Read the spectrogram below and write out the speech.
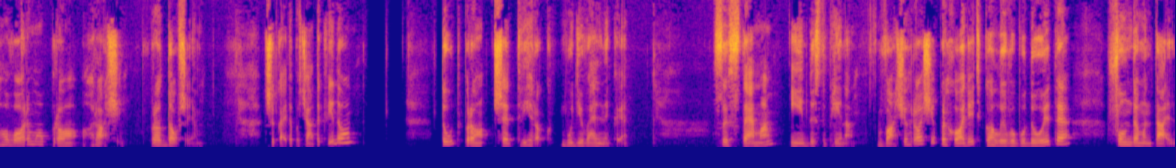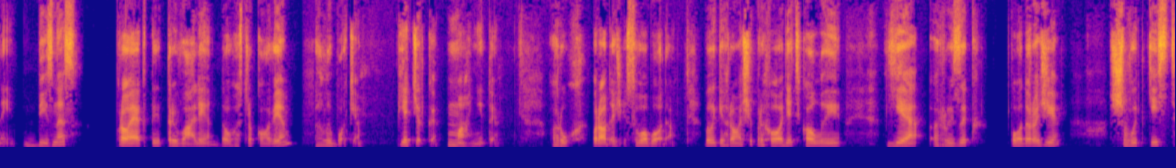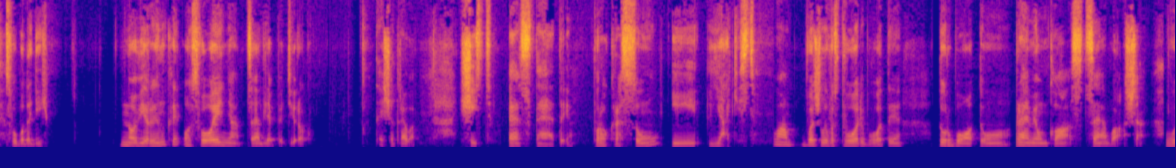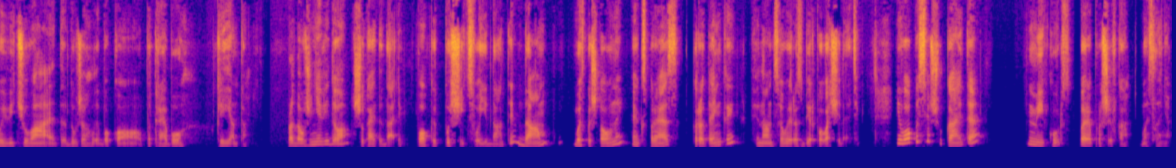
говоримо про гроші. Продовжуємо. Шукайте початок відео. Тут про четвірок, будівельники, система і дисципліна. Ваші гроші приходять, коли ви будуєте фундаментальний бізнес, проекти тривалі, довгострокові, глибокі. П'ятірки, магніти, рух, продажі, свобода. Великі гроші приходять, коли є ризик, подорожі, швидкість, свобода дій. Нові ринки, освоєння це для п'ятірок. Те, що треба. Шість. Естети. Про красу і якість. Вам важливо створювати турботу, преміум клас це ваше. Ви відчуваєте дуже глибоко потребу клієнта. Продовження відео шукайте далі. Поки пишіть свої дати, дам безкоштовний експрес, коротенький фінансовий розбір по вашій даті. І в описі шукайте мій курс Перепрошивка мислення.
